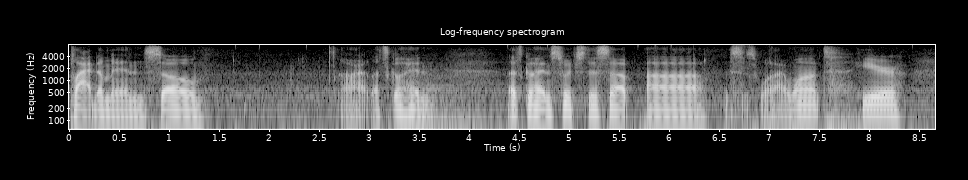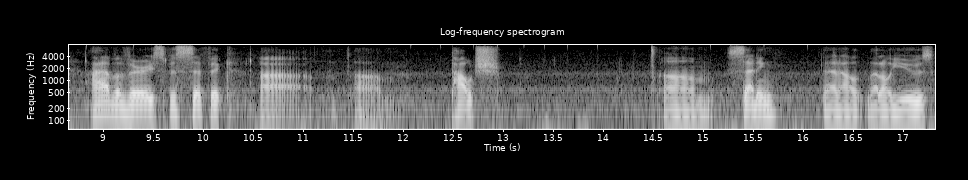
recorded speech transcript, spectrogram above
platinum in. So, alright, let's go ahead and let's go ahead and switch this up. Uh, this is what I want here. I have a very specific uh, um, pouch um, setting that I'll that I'll use.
